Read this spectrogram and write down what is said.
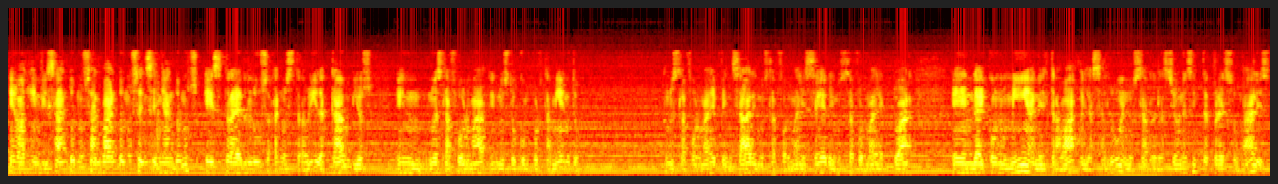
evangelizándonos, salvándonos, enseñándonos, es traer luz a nuestra vida, cambios en nuestra forma, en nuestro comportamiento, en nuestra forma de pensar, en nuestra forma de ser, en nuestra forma de actuar, en la economía, en el trabajo, en la salud, en nuestras relaciones interpersonales,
